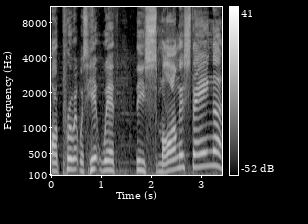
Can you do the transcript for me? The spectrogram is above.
or Pruitt was hit with the smallest thing, uh,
